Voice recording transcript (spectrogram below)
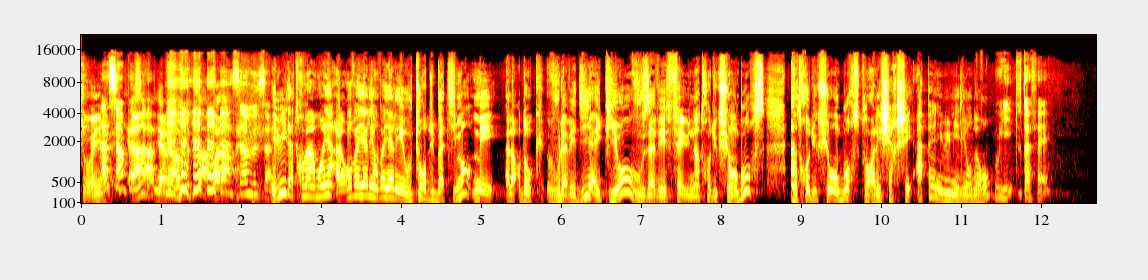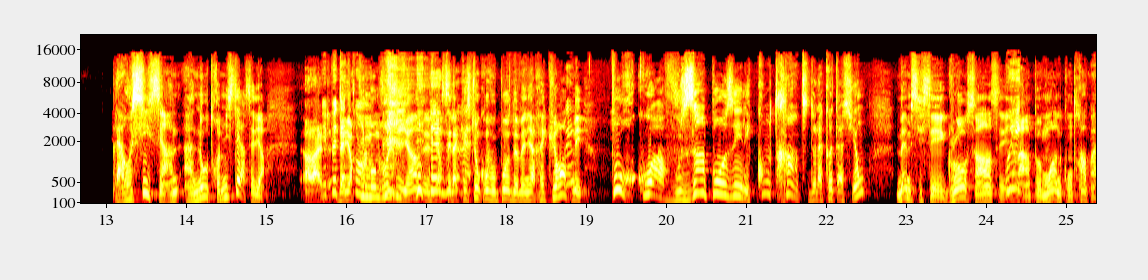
Vous voyez Ah, c'est un peu hein ça. Il y avait un peu de ça. Voilà. un peu ça. Et lui, il a trouvé un moyen. Alors, on va y aller, on va y aller autour du bâtiment. Mais alors, donc, vous l'avez dit, IPO, vous avez fait une introduction en bourse, introduction en bourse pour aller chercher à peine 8 millions d'euros. Oui, tout à fait. Là aussi, c'est un, un autre mystère, c'est-à-dire. D'ailleurs, tout le monde vous le dit, hein, c'est la question qu'on vous pose de manière récurrente, mais pourquoi vous imposez les contraintes de la cotation, même si c'est gross, hein, il y en a un peu moins de contraintes, mais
